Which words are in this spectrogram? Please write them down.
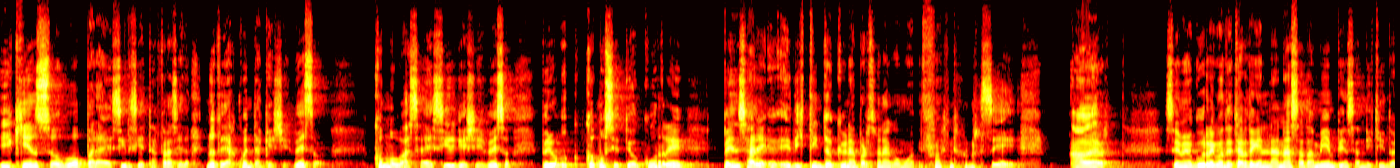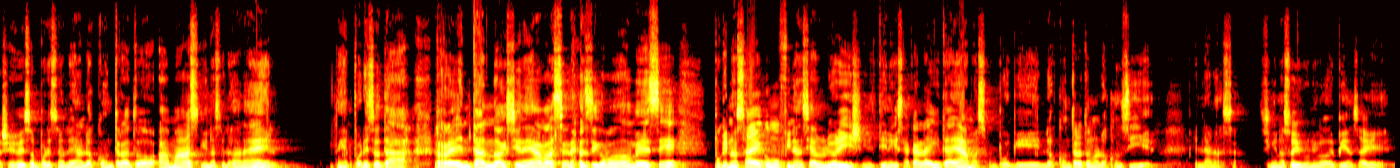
¿Y quién sos vos para decir si esta frase... No te das cuenta que es beso? ¿Cómo vas a decir que es beso? Pero ¿cómo se te ocurre pensar eh, distinto que una persona como... no, no sé. A ver, se me ocurre contestarte que en la NASA también piensan distinto a Jeff Bezos, por eso le dan los contratos a Musk y no se los dan a él. Por eso está reventando acciones de Amazon hace como dos meses, porque no sabe cómo financiar Blue Origin. Tiene que sacar la guita de Amazon, porque los contratos no los consigue en la NASA. Así que no soy el único que piensa que,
